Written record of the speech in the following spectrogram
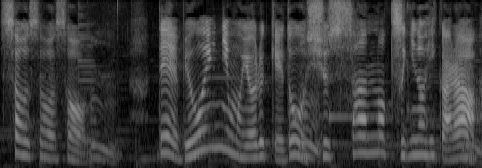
そうそうそう、うん、で病院にもよるけど、うん。出産の次の日から、うん。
